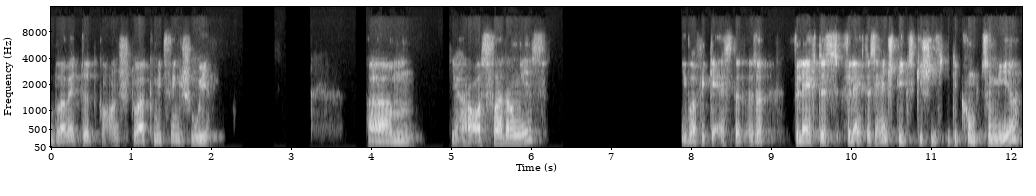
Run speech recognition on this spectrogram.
und arbeitet dort ganz stark mit Feng Shui. Ähm, die Herausforderung ist, ich war begeistert, also vielleicht als, vielleicht als Einstiegsgeschichte, die kommt zu mir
